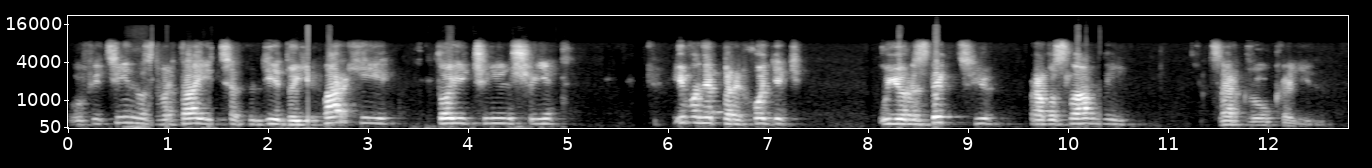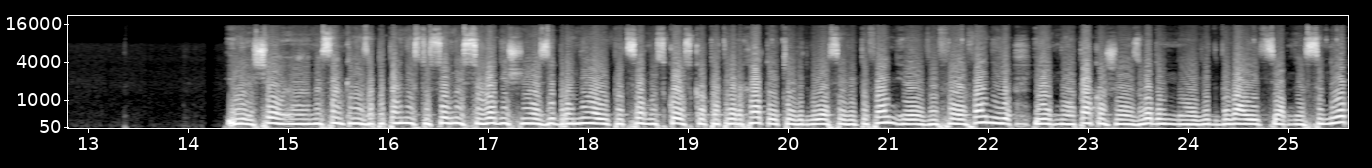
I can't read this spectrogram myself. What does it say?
офіційно звертається тоді до єпархії тої чи іншої, і вони переходять у юрисдикцію Православної церкви України. І ще е, на сам кінець запитання стосовно сьогоднішнього зібрання УПЦ Московського патріархату, яке відбулося в Епіфанії, в Ефеофанії, і е, також е, згодом е, відбувається е, синод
